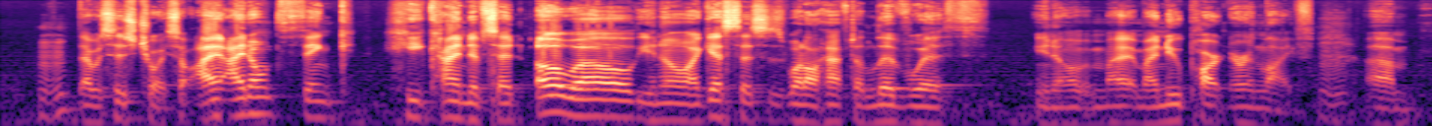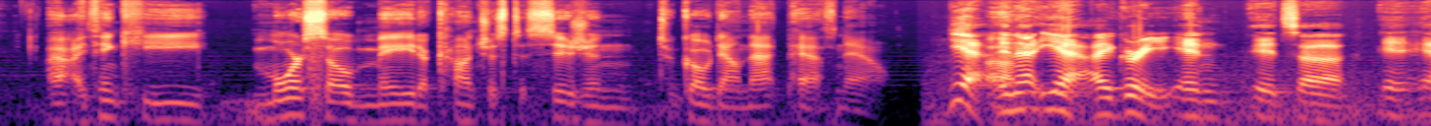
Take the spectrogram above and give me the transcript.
That was his choice. So I I don't think he kind of said, "Oh well, you know, I guess this is what I'll have to live with." You know, my my new partner in life. Um, I, I think he more so made a conscious decision to go down that path now. Yeah, Um, and that yeah, I agree. And it's uh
